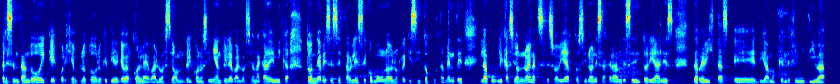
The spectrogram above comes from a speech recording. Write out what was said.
presentando hoy, que es, por ejemplo, todo lo que tiene que ver con la evaluación del conocimiento y la evaluación académica, donde a veces se establece como uno de los requisitos justamente la publicación, no en acceso abierto, sino en esas grandes editoriales de revistas, digamos que en definitiva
